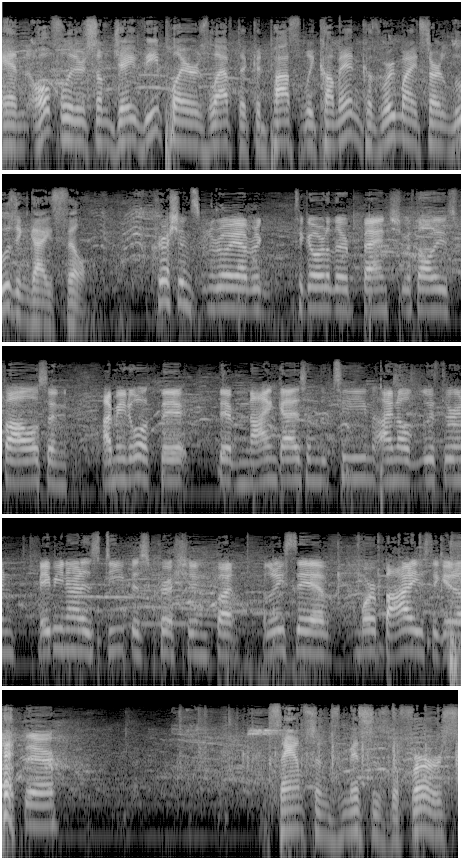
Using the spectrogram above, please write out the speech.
And hopefully there's some JV players left that could possibly come in because we might start losing guys, Phil. Christian's been really having to go to their bench with all these fouls. And, I mean, look, they, they have nine guys on the team. I know Lutheran, maybe not as deep as Christian, but at least they have more bodies to get out there. Sampson's misses the first.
